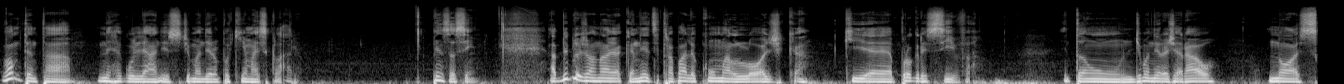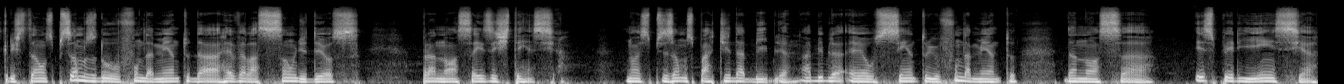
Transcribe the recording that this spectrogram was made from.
vamos tentar mergulhar nisso de maneira um pouquinho mais clara. Pensa assim: a Bíblia, Jornal e a Caneta trabalha com uma lógica que é progressiva. Então, de maneira geral, nós cristãos precisamos do fundamento da revelação de Deus para nossa existência nós precisamos partir da Bíblia. A Bíblia é o centro e o fundamento da nossa experiência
